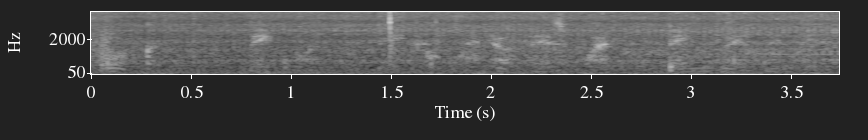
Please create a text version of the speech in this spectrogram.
walk. Big one. Big one. I know there's one big one in there.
